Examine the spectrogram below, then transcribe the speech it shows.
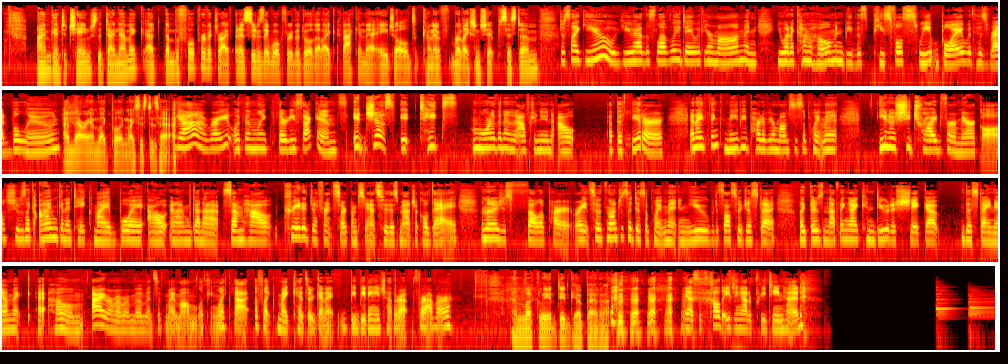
I'm going to change the dynamic at number four Privet Drive. And as soon as they walk through the door, they're like back in their age old kind of relationship system. Just like you, you had this lovely day with your mom and you want to come home and be this peaceful, sweet boy with his red balloon. And there I am, like pulling my sister's hair. Yeah, right within like 30 seconds. It just it takes more than an afternoon out at the theater. And I think maybe part of your mom's disappointment you know, she tried for a miracle. She was like, I'm going to take my boy out and I'm going to somehow create a different circumstance through this magical day. And then I just fell apart, right? So it's not just a disappointment in you, but it's also just a like, there's nothing I can do to shake up this dynamic at home. I remember moments of my mom looking like that, of like my kids are going to be beating each other up forever. And luckily it did get better. yes, it's called aging out of preteenhood.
